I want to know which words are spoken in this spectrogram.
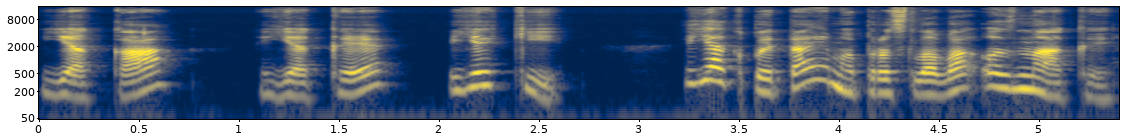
яка, яке, які. Як питаємо про слова ознаки?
